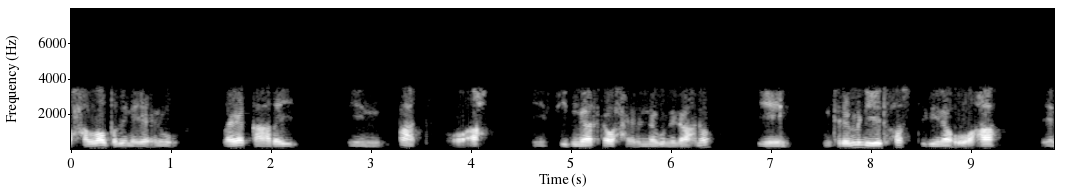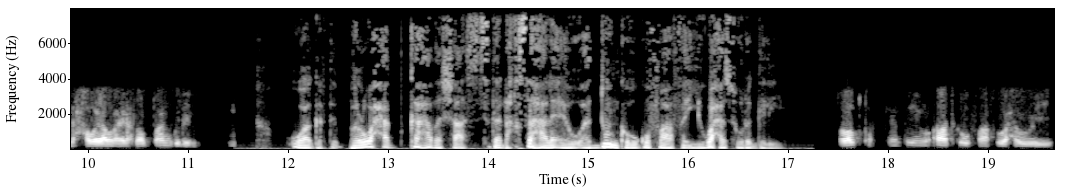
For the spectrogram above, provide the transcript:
waxaa loo badinayaa inuu laga qaaday bat oo ah fiidmeerka waxaynu inagu nidhaahno intermediate hostigiina uu ahaa xawayaan la yidhahdo bangolin waa gartay bal waxaad ka hadashaa sida dhaqsaha leh ee uu adduunka ugu faafay iyo waxa suurageliyey. Sababta keentay inuu aadka u faafo waxa weeye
